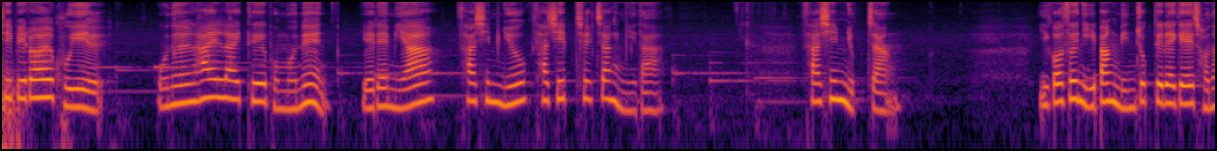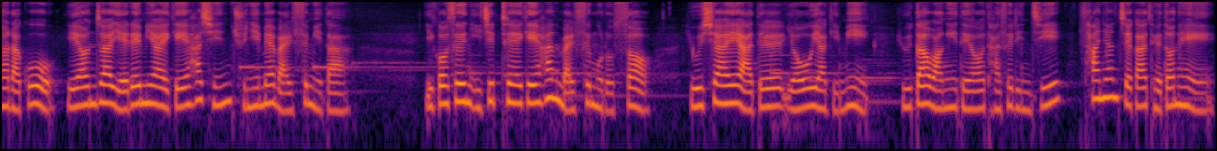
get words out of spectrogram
11월 9일 오늘 하이라이트 본문은 예레미야 46, 47장입니다. 46장 이것은 이방 민족들에게 전하라고 예언자 예레미야에게 하신 주님의 말씀이다. 이것은 이집트에게 한 말씀으로서 요시아의 아들 여호야김이 유다 왕이 되어 다스린 지 4년째가 되던 해에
